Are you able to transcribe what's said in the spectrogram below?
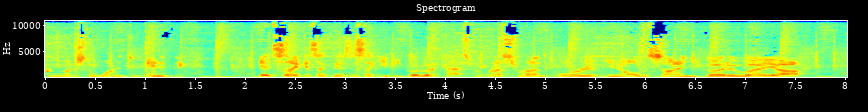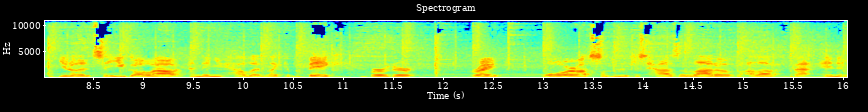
pretty much don't want to do anything. It's like it's like this. It's like if you go to a fast food restaurant, or you know, all of a sudden you go to a uh, you know, let's say you go out and then you have it like a big burger, right? Or uh, something that just has a lot of a lot of fat in it.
